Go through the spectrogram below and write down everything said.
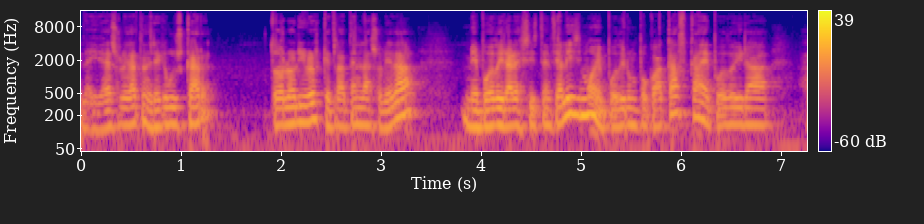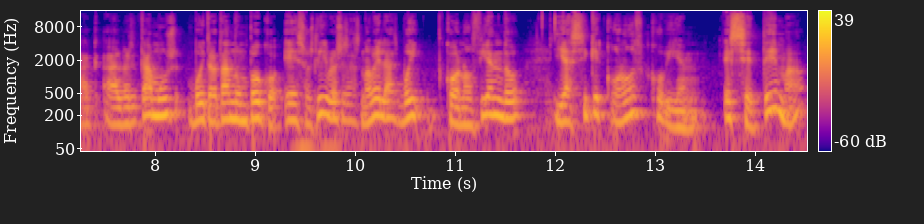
la idea de soledad tendré que buscar todos los libros que traten la soledad. Me puedo ir al existencialismo, me puedo ir un poco a Kafka, me puedo ir a, Albert Camus, voy tratando un poco esos libros, esas novelas, voy conociendo y así que conozco bien ese tema,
